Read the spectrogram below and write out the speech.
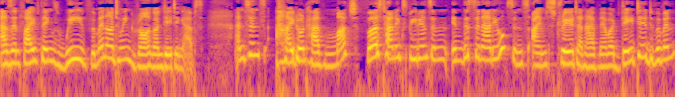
as in five things we women are doing wrong on dating apps. And since I don't have much first-hand experience in, in this scenario, since I'm straight and I've never dated women,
